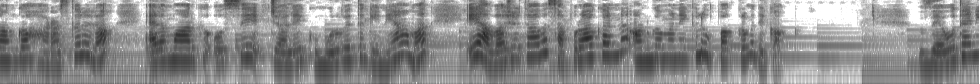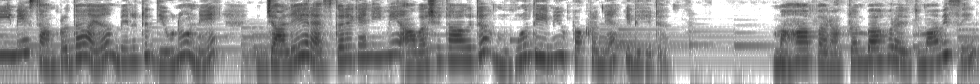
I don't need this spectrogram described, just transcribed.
ගංගා හරස් කරලා ඇලමාර්ග ඔස්සේ ජලය කුමුරු වෙත ගෙනයාමත් ඒ අවශ්‍යතාව සපුරාකන්න අනුගමනය කළ උපක්‍රම දෙකක්. වැව් තැනීමේ සම්ප්‍රදාය මෙනට දියුණුන්නේ ජලය රැස්කර ගැනීමේ අවශ්‍යතාවට මුහුණදීමේ උපක්‍රමයක් ඉදිහට. මහා පරක්‍රම්බාහු රජතුමා විසින්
